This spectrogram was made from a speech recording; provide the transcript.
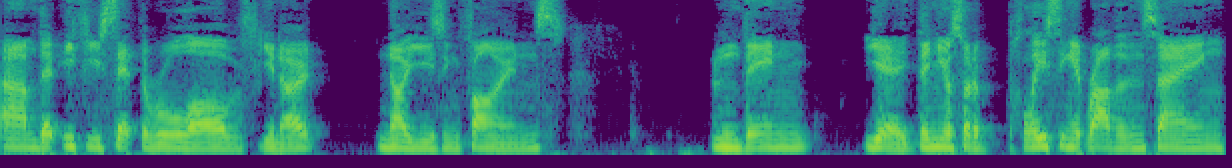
Um, that if you set the rule of, you know, no using phones, then yeah, then you're sort of policing it rather than saying,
